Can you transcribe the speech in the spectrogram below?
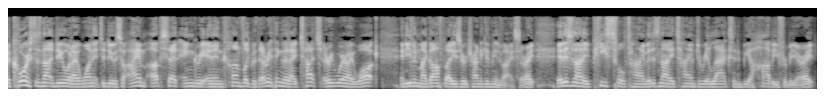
The course does not do what I want it to do. So I am upset, angry, and in conflict with everything that I touch, everywhere I walk, and even my golf buddies who are trying to give me advice, all right? It is not a peaceful time. It is not a time to relax and be a hobby for me, all right?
